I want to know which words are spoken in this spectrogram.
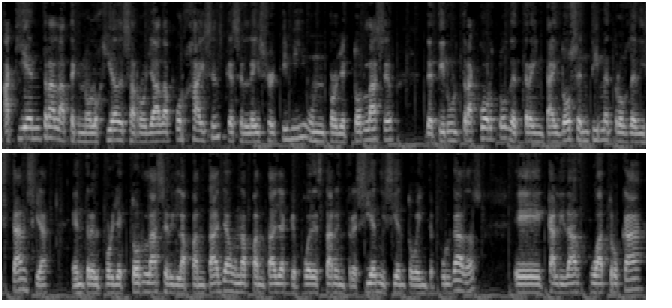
Aquí entra la tecnología desarrollada por Hisense, que es el Laser TV, un proyector láser de tiro ultra corto de 32 centímetros de distancia entre el proyector láser y la pantalla, una pantalla que puede estar entre 100 y 120 pulgadas, eh, calidad 4K,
